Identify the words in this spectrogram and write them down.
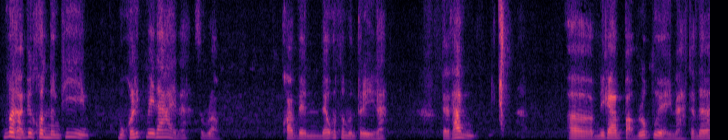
คุณบรรหารเป็นคนหนึ่งที่บุคลิกไม่ได้นะสำหรับความเป็นนายกรัฐมนตรีนะ แต่ท่านเอ่อมีการปรับ look ตัวเองนะจำได้ไหม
